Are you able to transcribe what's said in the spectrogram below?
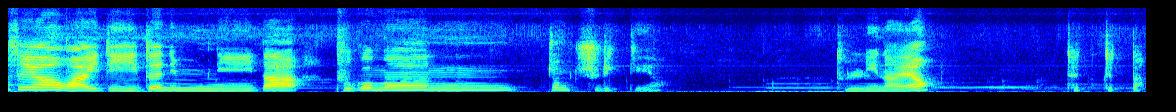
안녕하세요. YD 이든입니다. 부금은 좀 줄일게요. 들리나요? 됐, 됐다.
